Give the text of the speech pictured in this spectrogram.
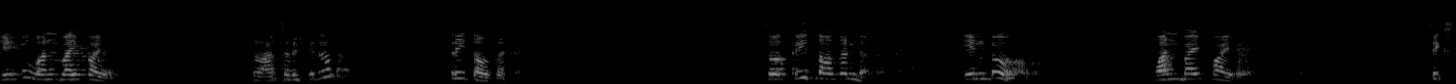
into one by five so answer ಎಷ್ಟಿದು? Three thousand so three thousand into one by five six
